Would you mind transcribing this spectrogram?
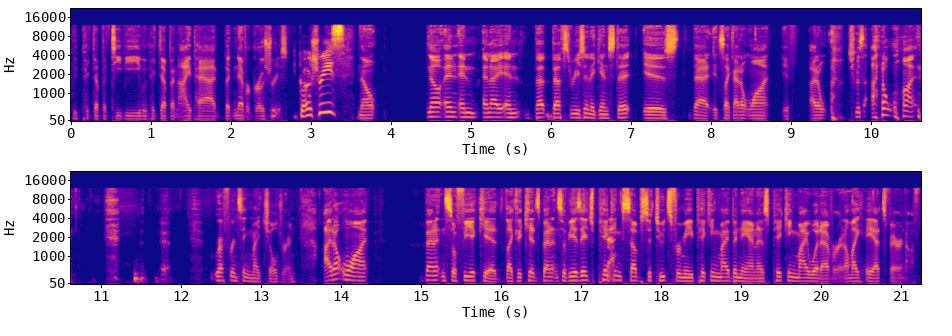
we picked up a TV, we picked up an iPad, but never groceries. Groceries? No, no, and and and I and Beth, Beth's reason against it is that it's like I don't want if I don't. She goes, I don't want referencing my children. I don't want Bennett and Sophia kids, like the kids Bennett and Sophia's age, picking substitutes for me, picking my bananas, picking my whatever, and I'm like, hey, that's fair enough.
